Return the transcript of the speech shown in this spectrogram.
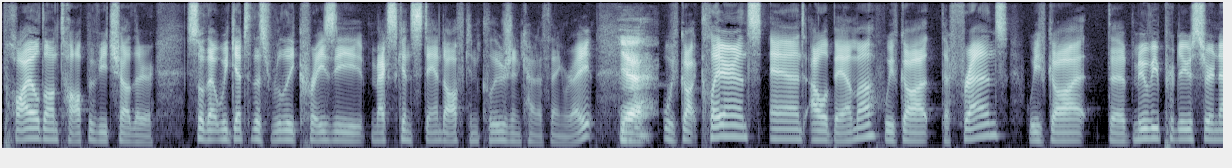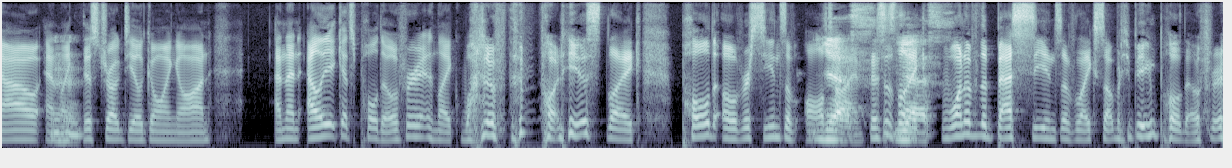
piled on top of each other so that we get to this really crazy Mexican standoff conclusion kind of thing, right? Yeah. We've got Clarence and Alabama. We've got the friends. We've got the movie producer now, and like Mhm. this drug deal going on. And then Elliot gets pulled over in like one of the funniest like pulled over scenes of all Yes, time. This is like yes. one of the best scenes of like somebody being pulled over.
